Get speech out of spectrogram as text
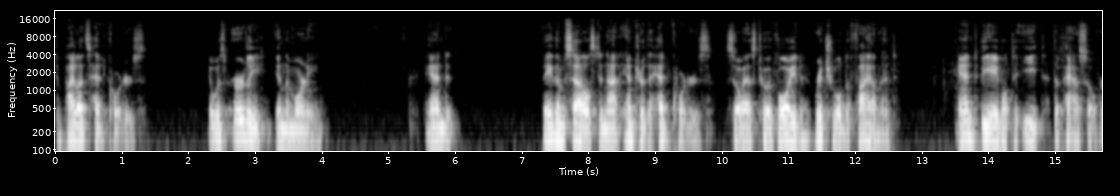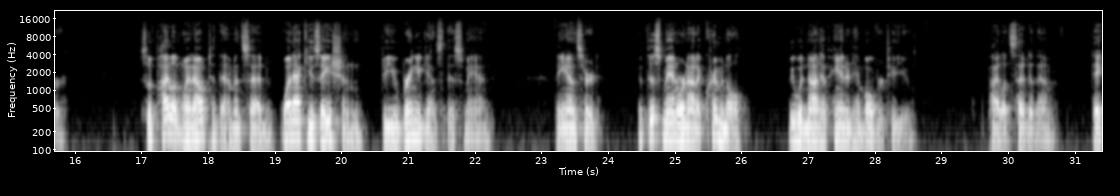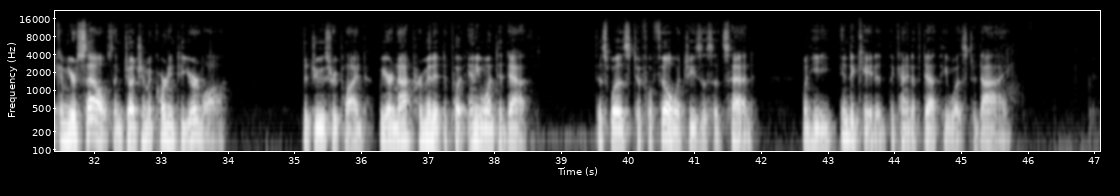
to Pilate's headquarters. It was early in the morning, and they themselves did not enter the headquarters so as to avoid ritual defilement and to be able to eat the Passover. So Pilate went out to them and said, What accusation do you bring against this man? They answered, If this man were not a criminal, we would not have handed him over to you. Pilate said to them, Take him yourselves and judge him according to your law. The Jews replied, We are not permitted to put anyone to death. This was to fulfill what Jesus had said when he indicated the kind of death he was to die.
